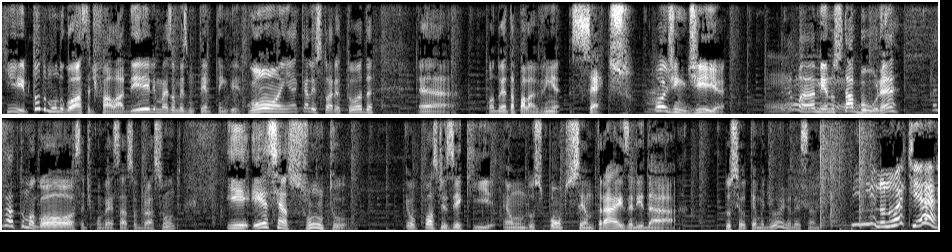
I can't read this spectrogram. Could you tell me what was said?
que todo mundo gosta de falar dele, mas ao mesmo tempo tem vergonha, aquela história toda. É, quando entra a palavrinha sexo. Hoje em dia é uma, menos tabu, né? Mas a turma gosta de conversar sobre o assunto. E esse assunto, eu posso dizer que é um dos pontos centrais ali da, do seu tema de hoje, Alessandro? Menino, não é que é?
